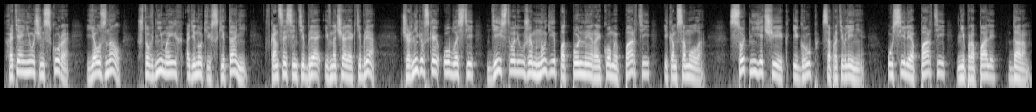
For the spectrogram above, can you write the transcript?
хотя и не очень скоро, я узнал, что в дни моих одиноких скитаний в конце сентября и в начале октября в Черниговской области действовали уже многие подпольные райкомы партий и комсомола, сотни ячеек и групп сопротивления. Усилия партии не пропали даром.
